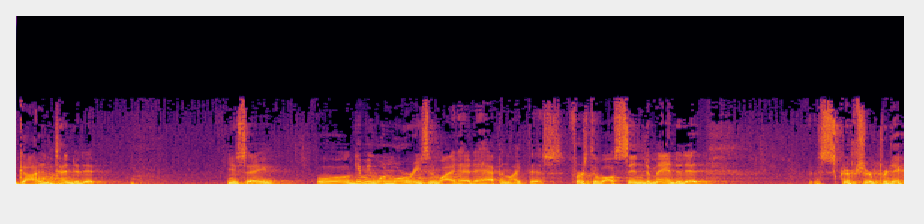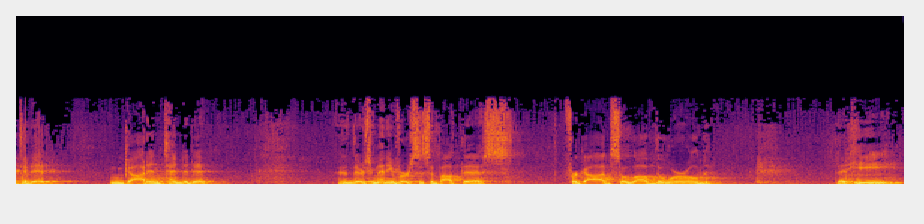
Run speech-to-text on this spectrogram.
God intended it. You say, well, give me one more reason why it had to happen like this. First of all, sin demanded it. Scripture predicted it. And God intended it. There's many verses about this. For God so loved the world that he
